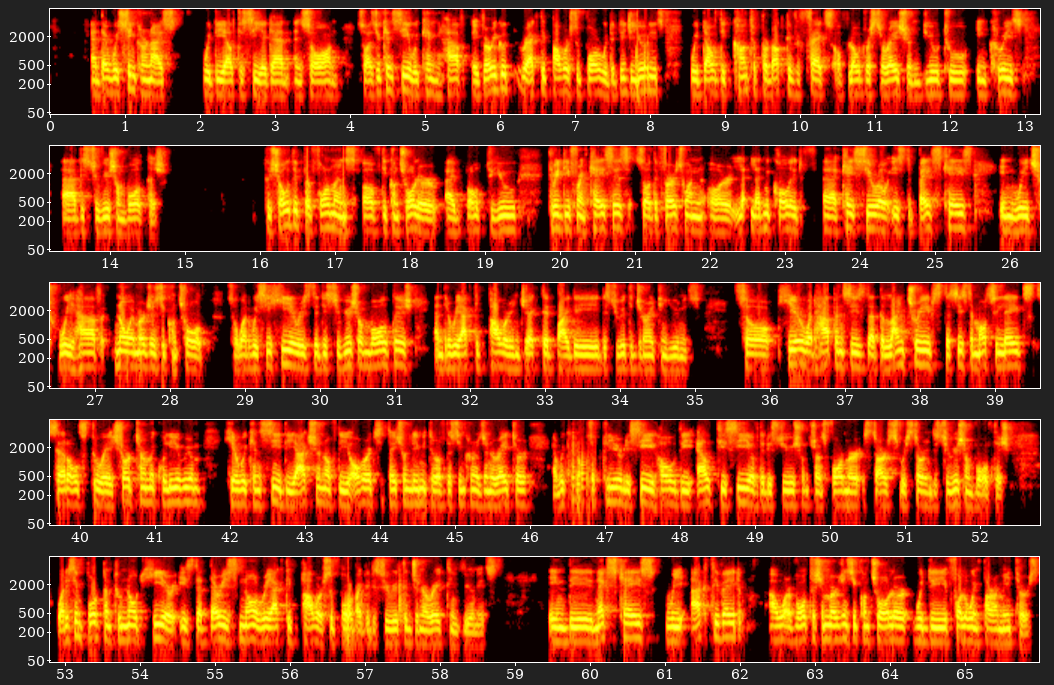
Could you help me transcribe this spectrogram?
and then we synchronize with the LTC again, and so on. So as you can see, we can have a very good reactive power support with the DG units without the counterproductive effects of load restoration due to increased uh, distribution voltage. To show the performance of the controller, I brought to you three different cases. So the first one, or let, let me call it uh, case zero, is the base case in which we have no emergency control. So what we see here is the distribution voltage and the reactive power injected by the distributed generating units. So here what happens is that the line trips, the system oscillates, settles to a short-term equilibrium. Here we can see the action of the overexcitation limiter of the synchronous generator, and we can also clearly see how the LTC of the distribution transformer starts restoring distribution voltage. What is important to note here is that there is no reactive power support by the distributed generating units. In the next case, we activate our voltage emergency controller with the following parameters.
